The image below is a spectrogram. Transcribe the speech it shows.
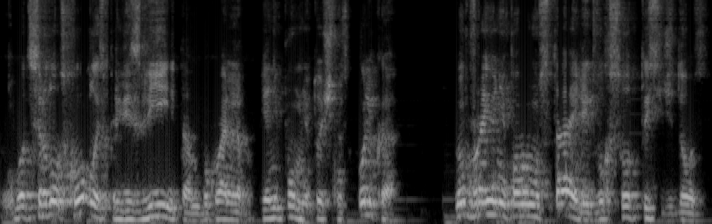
вот в Свердловскую область привезли там буквально, я не помню точно сколько, ну в районе, по-моему, 100 или 200 тысяч доз.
